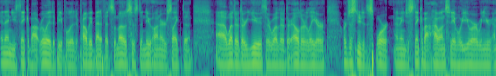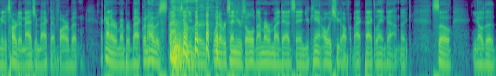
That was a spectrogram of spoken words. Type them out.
and then you think about really the people that it probably benefits the most is the new hunters like the uh, whether they're youth or whether they're elderly or or just new to the sport. I mean just think about how unstable you were when you i mean it's hard to imagine back that far but i kind of remember back when i was 13 or whatever 10 years old i remember my dad saying you can't always shoot off a backpack laying down like so you know the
